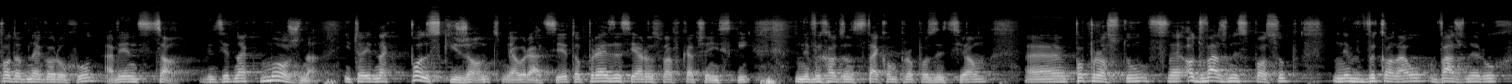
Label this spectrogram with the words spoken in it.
podobnego ruchu. A więc co? Więc jednak można. I to jednak polski rząd miał rację. To prezes Jarosław Kaczyński, wychodząc z taką propozycją, e, po prostu w odważny sposób wykonał ważny ruch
